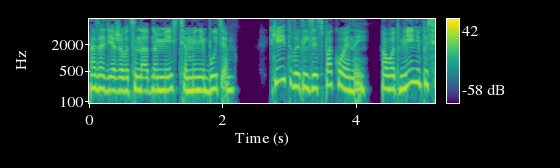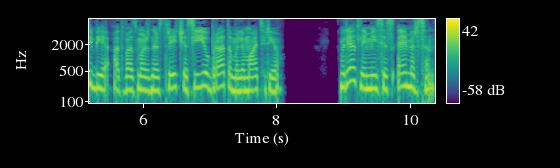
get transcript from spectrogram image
А задерживаться на одном месте мы не будем. Кейт выглядит спокойной, а вот мне не по себе от возможной встречи с ее братом или матерью. Вряд ли миссис Эмерсон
